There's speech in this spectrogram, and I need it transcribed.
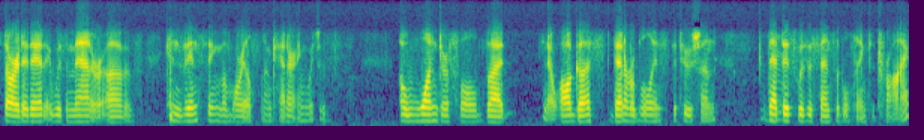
started it, it was a matter of convincing Memorial Sloan Kettering, which is a wonderful but you know august, venerable institution, mm-hmm. that this was a sensible thing to try.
